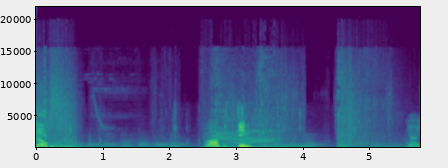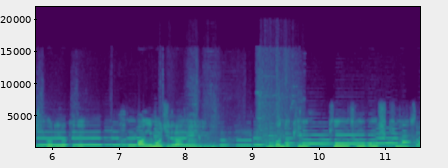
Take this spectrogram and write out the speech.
Nope. 와 밑딘 야 이걸 이렇게 돼. 한 방이 모질라네 한 번 더 갱킹 성공시키면서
